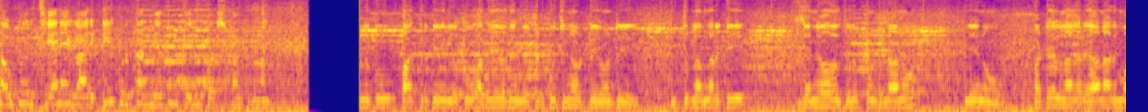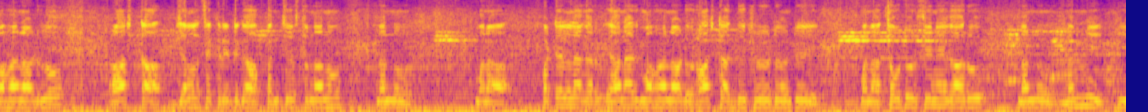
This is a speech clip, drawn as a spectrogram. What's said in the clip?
సౌటూరు చేనయ్య గారికి కృతజ్ఞతలు తెలియపరుచుకుంటున్నాను పాత్రికేయులకు అదేవిధంగా ఇక్కడికి వచ్చినటువంటి మిత్రులందరికీ ధన్యవాదాలు తెలుపుకుంటున్నాను. నేను పటేల్ నగర్ యానాది మహానాడులో రాష్ట్ర జనరల్ సెక్రటరీగా పనిచేస్తున్నాను. నన్ను మన పటేల్ నగర్ యానాది మహానాడు రాష్ట్ర అధ్యక్షుడైనటువంటి మన చౌటూరు సీనయ్య గారు నన్ను నమ్మి ఈ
